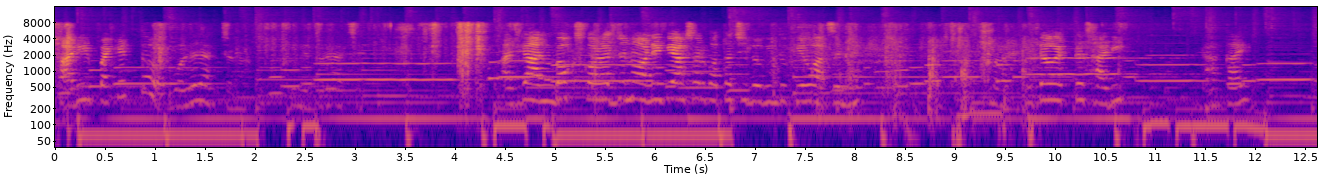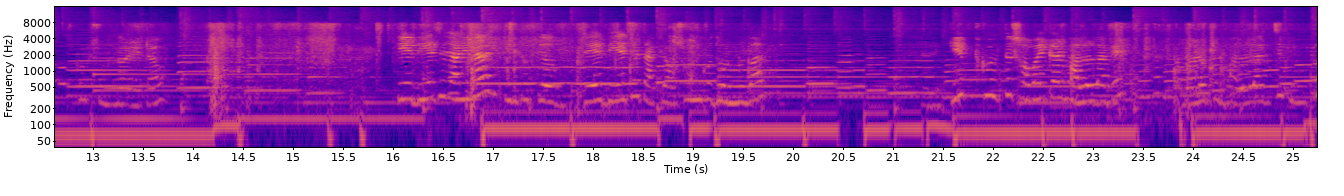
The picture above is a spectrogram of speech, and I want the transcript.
শাড়ির প্যাকেট তো বোঝা যাচ্ছে না। ভেতরে আছে। আজকে আনবক্স করার জন্য অনেকে আসার কথা ছিল, কিন্তু কেউ আসেনি। এটাও একটা শাড়ি ঢাকায়। খুব সুন্দর এটাও। কে দিয়েছে জানি না, কিন্তু কেউ যে দিয়েছে তাকে অসংখ্য ধন্যবাদ। গিফট খুলতে সবাইকার ভালো লাগে, আমারও খুব ভালো লাগছে, কিন্তু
